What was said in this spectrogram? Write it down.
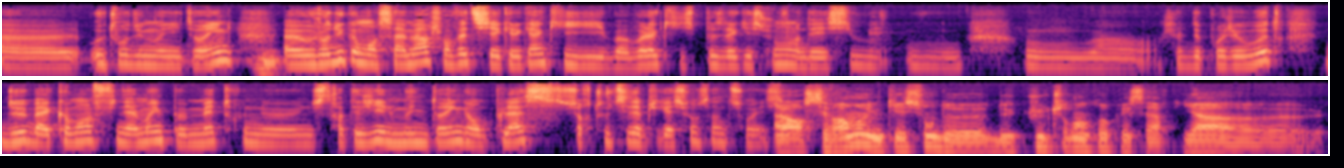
euh, autour du monitoring. Mm. Euh, Aujourd'hui, comment ça marche? En fait, s'il y a quelqu'un qui, bah, voilà, qui se pose la question, un DSI ou, ou, ou un chef de projet ou autre, de bah, comment finalement il peut mettre une, une stratégie et le monitoring en place sur toutes ces applications au sein de son SI. Alors, c'est vraiment une question de, de culture d'entreprise. C'est-à-dire qu'il y a euh,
